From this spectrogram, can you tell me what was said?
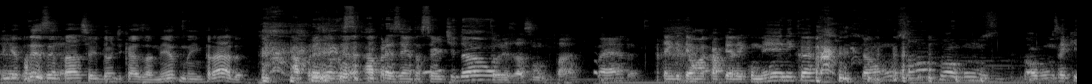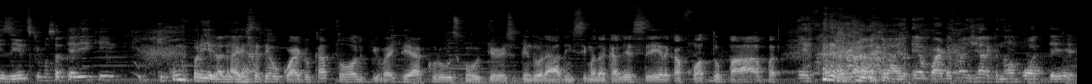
Tem que É, apresentar a certidão de casamento na entrada? Apresenta, apresenta a certidão, Autorização do padre. né? Tem que ter uma capela ecumênica. Então, são alguns, alguns requisitos que você teria que, que cumprir ali. Aí né? você tem o quarto católico, que vai ter a cruz com o terço pendurado em cima da cabeceira, com a foto do Papa. Aí tem o quarto evangélico, que não pode ter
